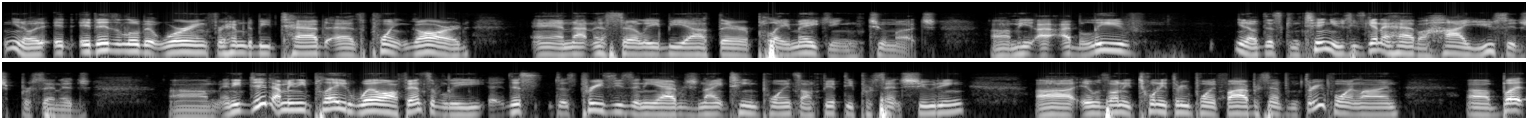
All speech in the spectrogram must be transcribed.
you know, it, it is a little bit worrying for him to be tabbed as point guard and not necessarily be out there playmaking too much. Um, he, I, I believe, you know, if this continues, he's going to have a high usage percentage. Um, and he did. I mean, he played well offensively. This this preseason, he averaged 19 points on 50% shooting. Uh, it was only 23.5% from three point line. Uh, but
